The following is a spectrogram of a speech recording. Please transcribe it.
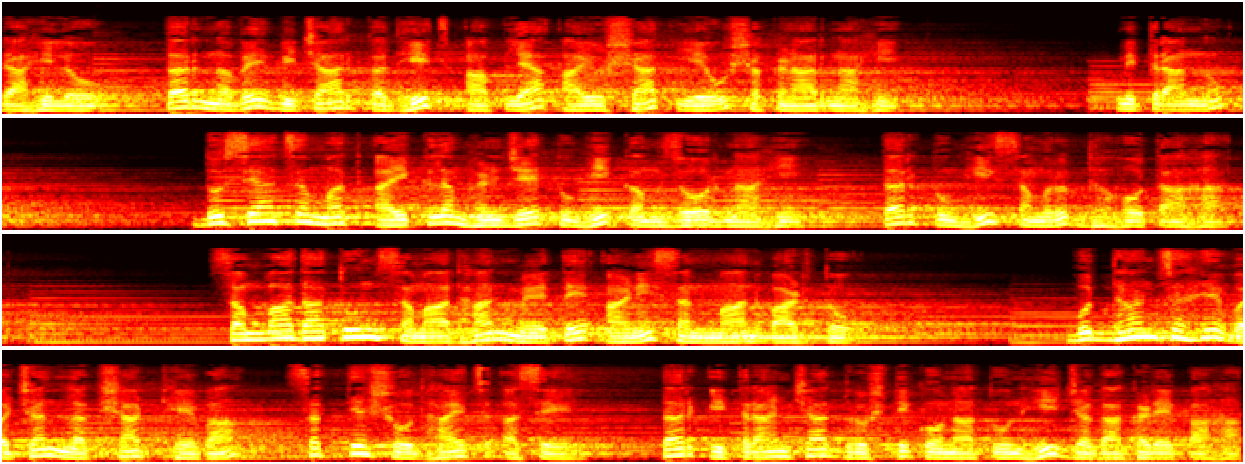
राहिलो तर नवे विचार कधीच आपल्या आयुष्यात येऊ शकणार नाही. मित्रांनो दुसऱ्याचं मत ऐकलं म्हणजे तुम्ही कमजोर नाही तर तुम्ही समृद्ध होत आहात. संवादातून समाधान मिळते आणि सन्मान वाढतो. बुद्धांचं हे वचन लक्षात ठेवा सत्य शोधायचं असेल तर इतरांच्या दृष्टिकोनातूनही जगाकडे पहा.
